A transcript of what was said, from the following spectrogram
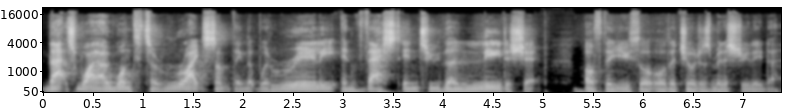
that's why I wanted to write something that would really invest into the leadership of the youth or, or the children's ministry leader.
